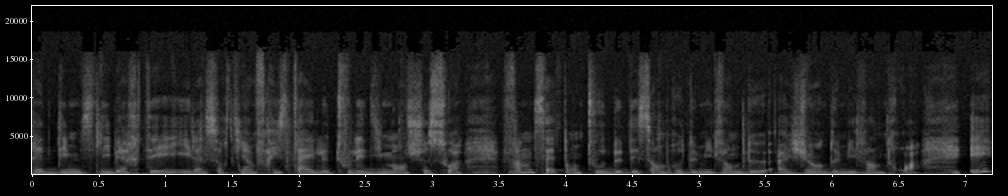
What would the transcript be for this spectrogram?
Red Dims Liberté, il a sorti un freestyle tous les dimanches, soit 27 en tout de décembre 2022 à juin 2023. Et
